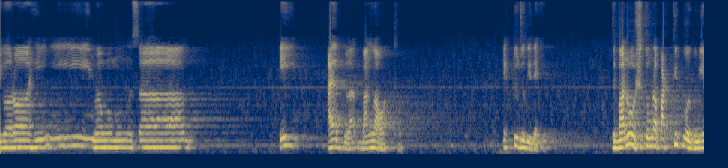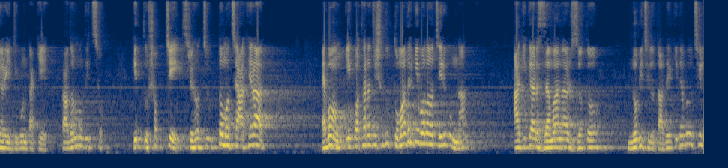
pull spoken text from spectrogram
إبراهيم وموسى এই আয়াতগুলা বাংলা অর্থ একটু যদি দেখি যে মানুষ তোমরা পার্থিব দুনিয়ার এই জীবনটাকে প্রাধান্য দিচ্ছ কিন্তু সবচেয়ে শ্রেয় হচ্ছে উত্তম হচ্ছে আখেরাত। এবং এই কথাটা যে শুধু তোমাদেরকে বলা হচ্ছে এরকম না, আগিকার জামানার যত নবী ছিল তাদের কিতাবেও ছিল।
